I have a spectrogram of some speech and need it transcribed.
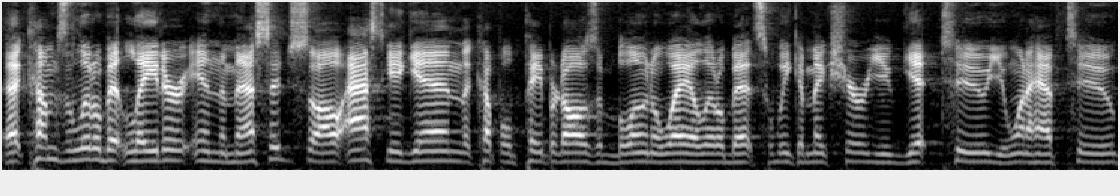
That comes a little bit later in the message. So I'll ask you again. A couple paper dolls have blown away a little bit, so we can make sure you get two. You want to have two.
